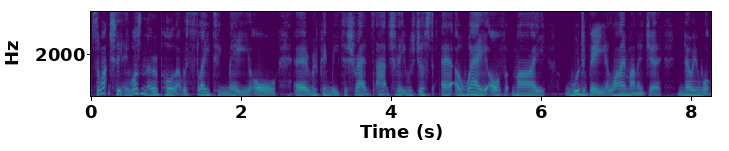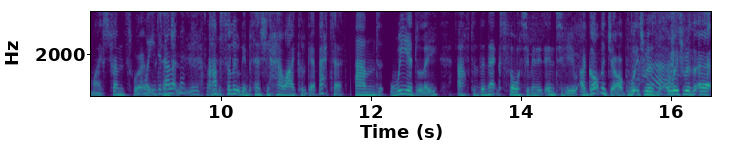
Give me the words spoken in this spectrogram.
So actually, it wasn't a report that was slating me or uh, ripping me to shreds. Actually, it was just a, a way of my would-be a line manager knowing what my strengths were, What your development needs were. Absolutely, and potentially how I could get better. And weirdly, after the next forty-minute interview, I got the job, which was Ah. which was uh,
